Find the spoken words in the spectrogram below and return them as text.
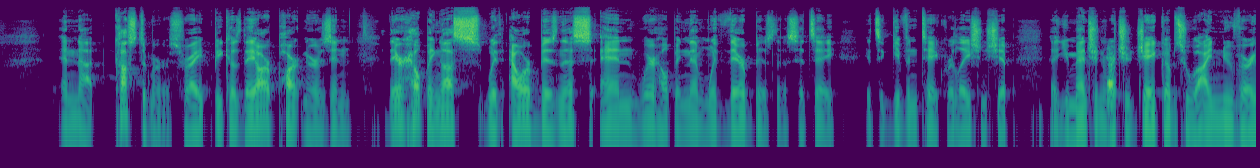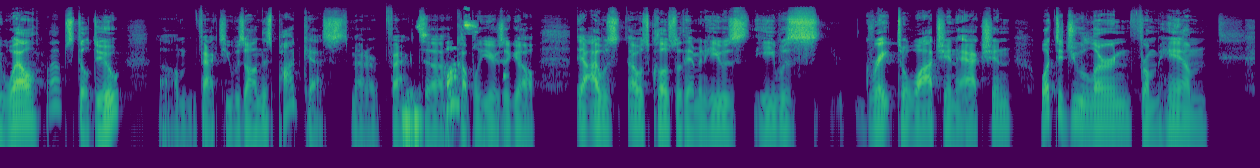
and not customers, right? Because they are partners and they're helping us with our business and we're helping them with their business. It's a it's a give and take relationship. Uh, you mentioned Richard Jacobs, who I knew very well, well still do. Um, in fact, he was on this podcast. As a matter of fact, uh, a couple years ago. Yeah, I was I was close with him, and he was he was great to watch in action. What did you learn from him?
